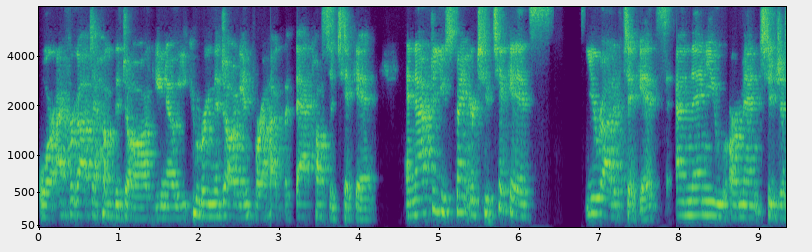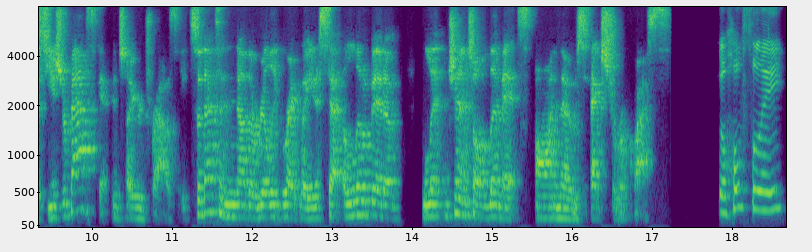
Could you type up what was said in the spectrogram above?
Or I forgot to hug the dog. You know, you can bring the dog in for a hug, but that costs a ticket. And after you spent your two tickets, you're out of tickets and then you are meant to just use your basket until you're drowsy. So that's another really great way to set a little bit of li- gentle limits on those extra requests. So hopefully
